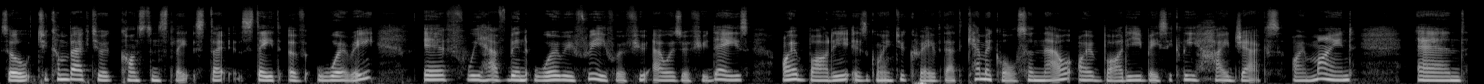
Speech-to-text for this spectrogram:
So to come back to a constant state of worry if we have been worry free for a few hours or a few days, our body is going to crave that chemical. So now our body basically hijacks our mind and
